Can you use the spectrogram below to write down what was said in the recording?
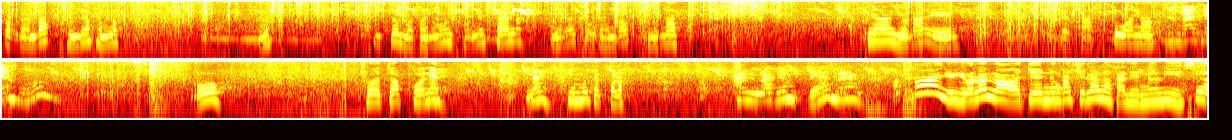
cẩu đèn tao thứ nhất phần này. Này tôi mà cái nó mình thấy nó sai nè cái này cẩu đèn tao thứ nào thiên cái này để tạo bùa nào. Ô cho chập phổi này này chập phổi là hay đừng ai một trẻ mà. À dù dù nó lò trên nâng chỉ là là cả liền nó liền sợ.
